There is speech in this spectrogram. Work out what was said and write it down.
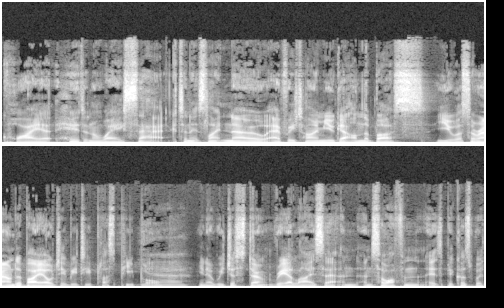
quiet, hidden away sect. And it's like, no, every time you get on the bus, you are surrounded by LGBT plus people. Yeah. You know, we just don't realize it. And, and so often it's because we're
